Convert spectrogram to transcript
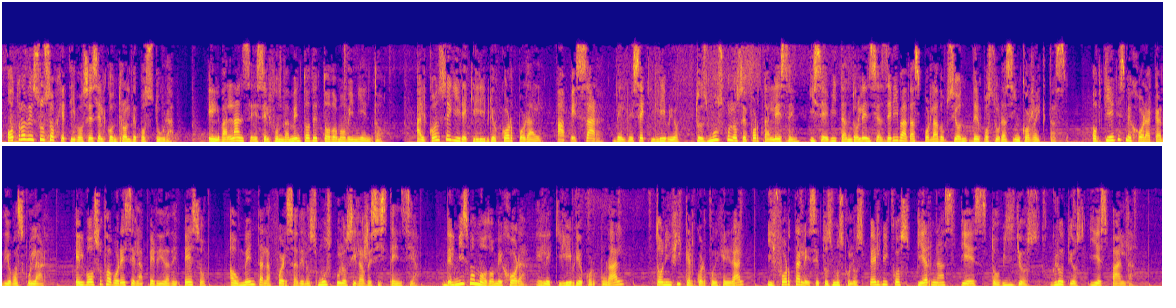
Otro de sus objetivos es el control de postura. El balance es el fundamento de todo movimiento. Al conseguir equilibrio corporal, a pesar del desequilibrio, tus músculos se fortalecen y se evitan dolencias derivadas por la adopción de posturas incorrectas. Obtienes mejora cardiovascular. El bozo favorece la pérdida de peso, aumenta la fuerza de los músculos y la resistencia. Del mismo modo mejora el equilibrio corporal, tonifica el cuerpo en general y fortalece tus músculos pélvicos, piernas, pies, tobillos, glúteos y espalda.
